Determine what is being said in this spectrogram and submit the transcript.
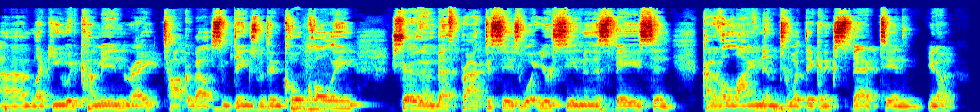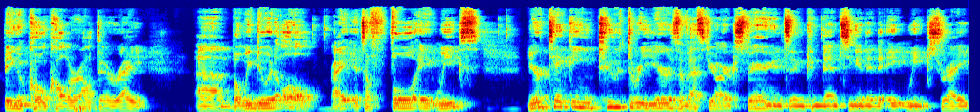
Um, like you would come in, right, talk about some things within cold calling, share them best practices, what you're seeing in the space, and kind of align them to what they can expect in, you know, being a cold caller out there, right? Um, but we do it all, right? It's a full eight weeks you're taking two, three years of SDR experience and condensing it into eight weeks, right?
